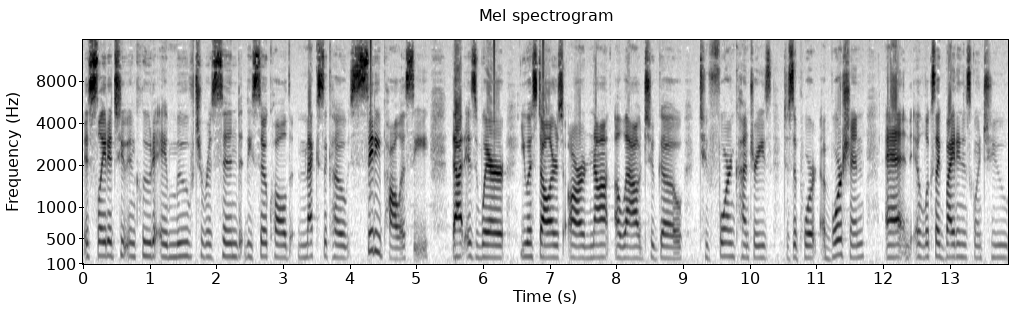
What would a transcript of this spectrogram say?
is slated to include a move to rescind the so called Mexico City policy. That is where U.S. dollars are not allowed to go to foreign countries to support abortion. And it looks like Biden is going to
